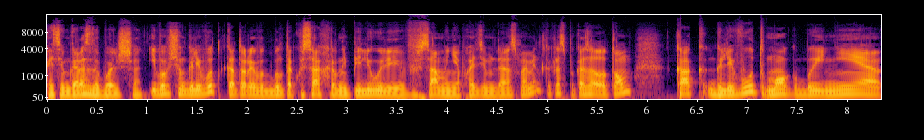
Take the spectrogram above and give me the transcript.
хотим гораздо больше. И, в общем, Голливуд, который вот был такой сахарной пилюлей в самый необходимый для нас момент, как раз показал о том, как Голливуд мог бы не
